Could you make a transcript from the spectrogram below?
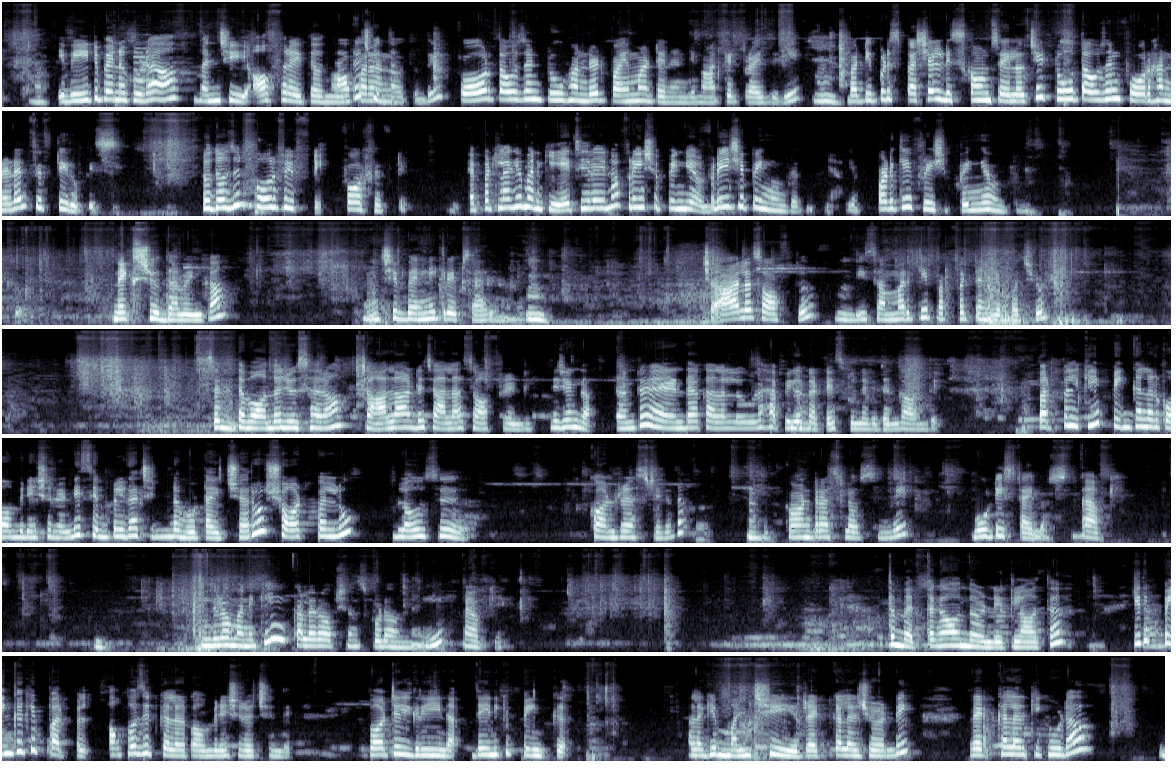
ఇవి వీటిపైన కూడా మంచి ఆఫర్ అయితే ఉంది ఆఫర్. అవుతుంది ఫోర్ థౌసండ్ టూ హండ్రెడ్ పై మాటేనండి మార్కెట్ ప్రైస్ ఇది. బట్ ఇప్పుడు స్పెషల్ డిస్కౌంట్ సేల్ వచ్చి two thousand four hundred and fifty rupees two thousand four fifty four fifty ఎప్పటిలాగే మనకి ఏ చీర అయినా ఫ్రీ షిప్పింగ్ ఫ్రీ షిప్పింగ్ ఉంటుంది. ఎప్పటికీ ఫ్రీ షిప్పింగే ఉంటుంది. నెక్స్ట్ చూద్దాం ఇంకా. మంచి బెన్నీ క్రేప్ శారీ చాలా సాఫ్ట్. Hmm. ఈ సమ్మర్కి పర్ఫెక్ట్ అని చెప్పొచ్చు. సో ఎంత బాగుందో చూసారా? చాలా అంటే చాలా సాఫ్ట్ అండి. నిజంగా. అంటే ఎండాకాలంలో కూడా హ్యాపీగా Hmm. కట్టేసుకునే విధంగా ఉంది. పర్పుల్కి పింక్ కలర్ కాంబినేషన్ అండి. సింపుల్గా చిన్న బుట్ట ఇచ్చారు. షార్ట్ పళ్ళు బ్లౌజ్ కాంట్రాస్ట్ కదా? కాంట్రాస్ట్లో వస్తుంది. బూటీ స్టైల్ వస్తుంది. ఓకే. ఇందులో మనకి కలర్ ఆప్షన్స్ కూడా ఉన్నాయి. ఓకే. ఎంత మెత్తగా ఉందండి క్లాత్. ఇది పింక్కి పర్పుల్ ఆపోజిట్ కలర్ కాంబినేషన్ వచ్చింది. బాటిల్ గ్రీన్ దేనికి పింక్? అలాగే మంచి రెడ్ కలర్ చూడండి. రెడ్ కలర్కి కూడా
